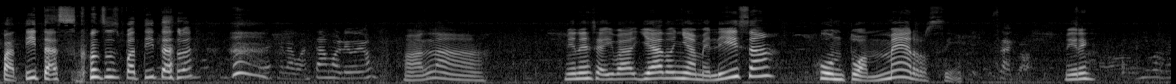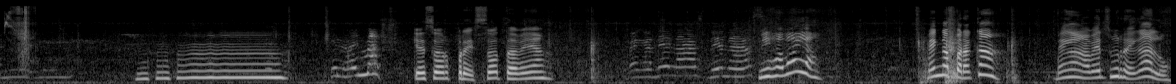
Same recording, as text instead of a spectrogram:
patitas, con sus patitas, ¿va? Ya que la aguantamos, le digo yo. ¡Hala! Mírense, ahí va ya doña Melisa junto a Mercy. Exacto. Miren. Qué sorpresota, vean. Venga, nenas, nenas. Mija, vaya. Venga para acá. Vengan a ver su regalo.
